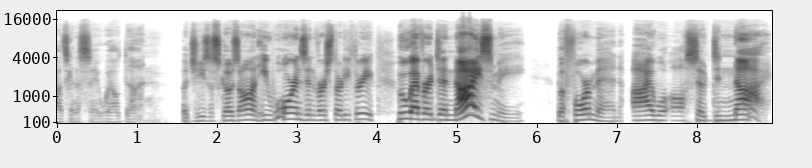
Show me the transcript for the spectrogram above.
God's going to say, Well done. But Jesus goes on. He warns in verse 33 Whoever denies me before men, I will also deny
